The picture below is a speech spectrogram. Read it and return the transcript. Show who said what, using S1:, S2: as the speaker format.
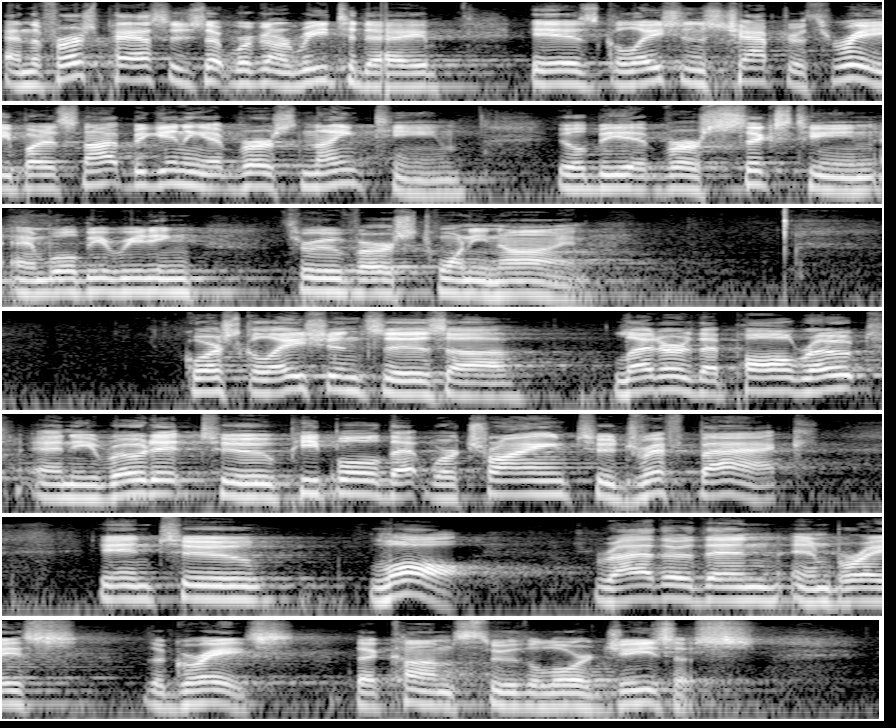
S1: And the first passage that we're going to read today is Galatians chapter 3, but it's not beginning at verse 19. It'll be at verse 16, and we'll be reading through verse 29. Of course, Galatians is a letter that Paul wrote, and he wrote it to people that were trying to drift back into law rather than embrace the grace that comes through the Lord Jesus.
